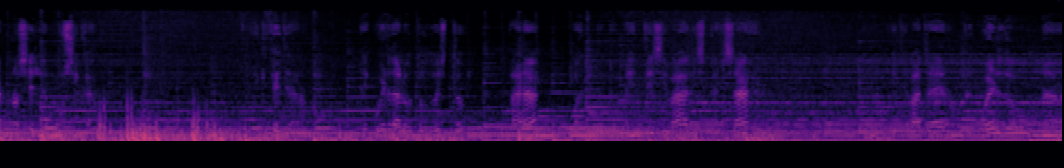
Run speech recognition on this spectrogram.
en la música, etc. Recuérdalo todo esto para cuando tu mente se va a dispersar y te va a traer un recuerdo, una,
